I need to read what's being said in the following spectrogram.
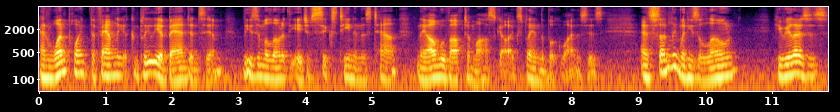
And one point, the family completely abandons him, leaves him alone at the age of 16 in this town, and they all move off to Moscow. I explain in the book why this is. And suddenly, when he's alone, he realizes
